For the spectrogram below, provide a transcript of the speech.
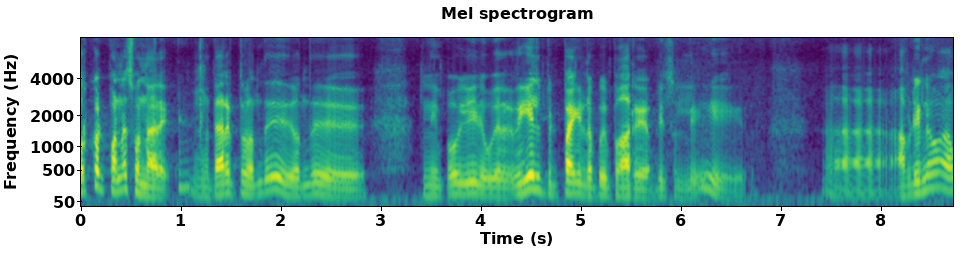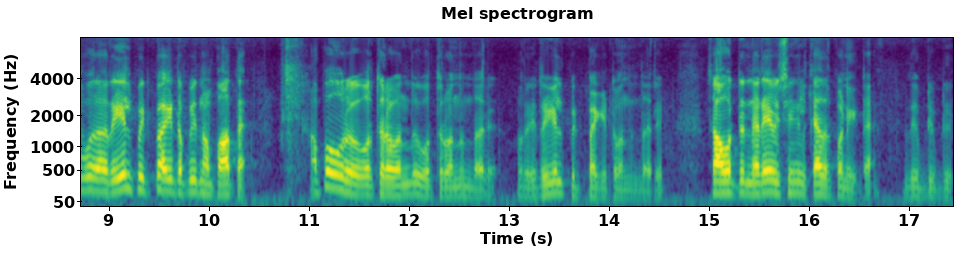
ஒர்க் அவுட் பண்ண சொன்னார். டேரக்டர் வந்து வந்து நீ போய் ரியல் பிட் பாக்கெட்டை போய் பாரு அப்படின்னு சொல்லி அப்படின்னு ரியல் பிட் பாக்கெட்டை போய் நான் பார்த்தேன். அப்போது ஒரு ஒருத்தரை வந்து ஒருத்தர் வந்திருந்தார். ஒரு ரியல் பிட் பாக்கெட் வந்திருந்தார். ஸோ அவர்கிட்ட நிறைய விஷயங்கள் கேதர் பண்ணிக்கிட்டேன். இது இப்படி இப்படி.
